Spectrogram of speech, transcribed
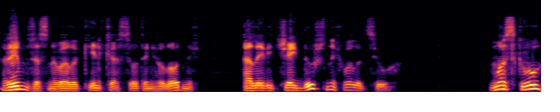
Рим заснувало кілька сотень голодних, але відчайдушних волоцюг. Москву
